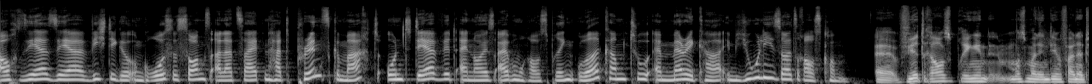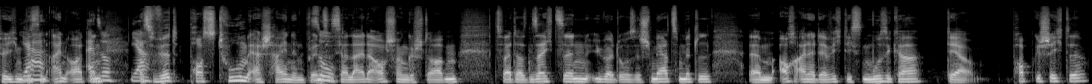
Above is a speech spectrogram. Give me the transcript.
auch sehr, sehr wichtige und große Songs aller Zeiten hat Prince gemacht und der wird ein neues Album rausbringen. Welcome to America. Im Juli soll es rauskommen. Äh, wird rausbringen, muss man in dem Fall natürlich ein ja, bisschen einordnen. Also, ja. Es wird posthum erscheinen. Prince so. ist ja leider auch schon gestorben. 2016, Überdosis Schmerzmittel. Ähm, auch einer der wichtigsten Musiker der Popgeschichte,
